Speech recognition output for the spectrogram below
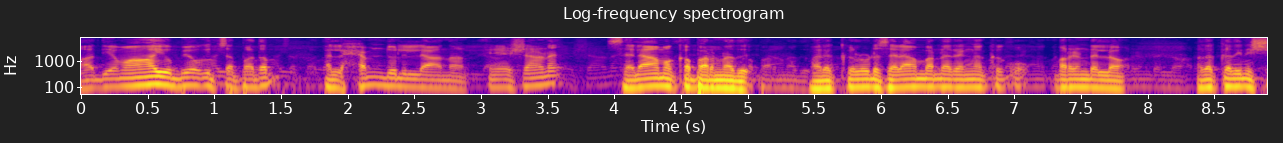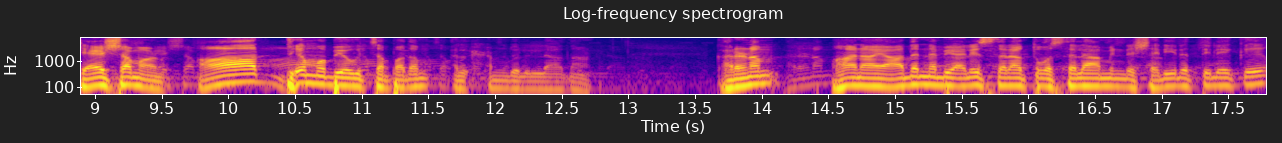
ആദ്യമായി ഉപയോഗിച്ച പദം അലഹമുല്ല എന്നാണ്. ശേഷമാണ് സലാമൊക്കെ പറഞ്ഞത്. മലക്കുകളോട് സലാം പറഞ്ഞ രംഗൊക്കെ പറയണ്ടല്ലോ. അതൊക്കെ അതിന് ശേഷമാണ് ആദ്യം ഉപയോഗിച്ച പദം അലഹമുല്ല എന്നാണ്. കാരണം മഹാനായ ആദൻ നബി അലി സ്വലാത്തു വസ്സലാമിന്റെ ശരീരത്തിലേക്ക്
